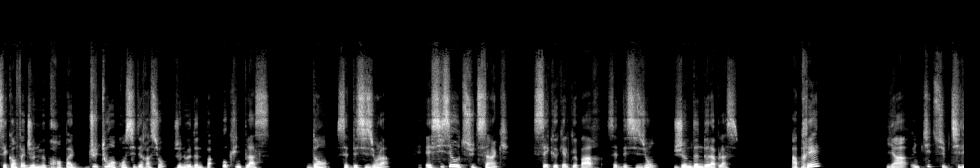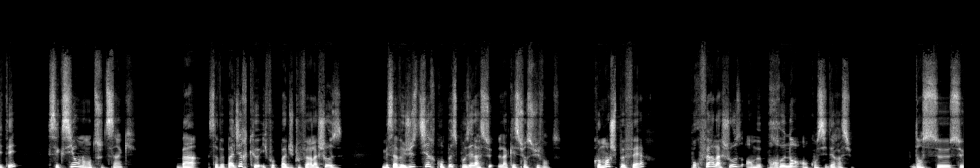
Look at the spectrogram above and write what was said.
c'est qu'en fait, je ne me prends pas du tout en considération, je ne me donne pas aucune place dans cette décision-là. Et si c'est au-dessus de 5, c'est que quelque part, cette décision, je me donne de la place. Après, il y a une petite subtilité, c'est que si on est en dessous de 5, ben, ça veut pas dire qu'il faut pas du tout faire la chose, mais ça veut juste dire qu'on peut se poser la, question suivante. Comment je peux faire pour faire la chose en me prenant en considération? Dans ce, ce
